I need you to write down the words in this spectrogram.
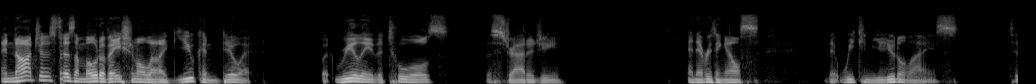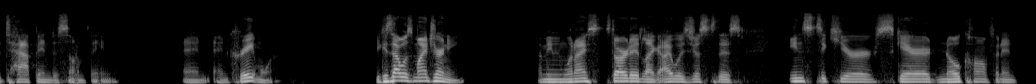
And not just as a motivational, like you can do it, but really the tools, the strategy, and everything else that we can utilize to tap into something and and create more because that was my journey i mean when i started like i was just this insecure scared no confident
